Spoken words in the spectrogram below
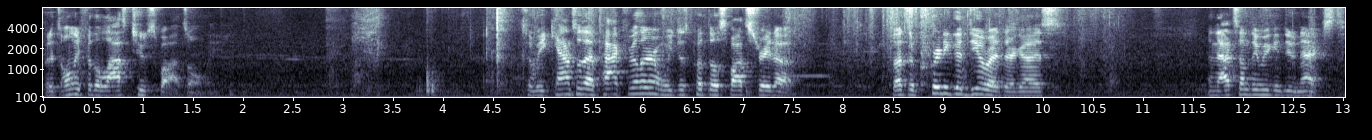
But it's only for the last two spots only. So we cancel that pack filler and we just put those spots straight up. So that's a pretty good deal right there, guys. And that's something we can do next.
